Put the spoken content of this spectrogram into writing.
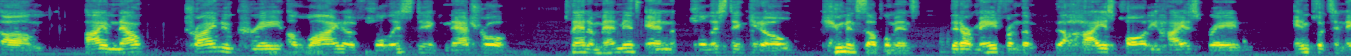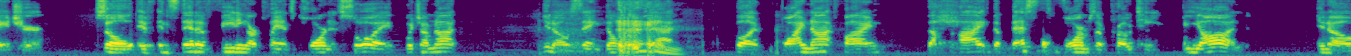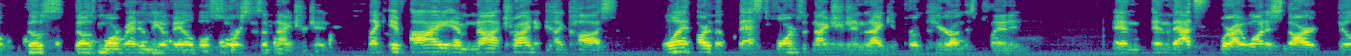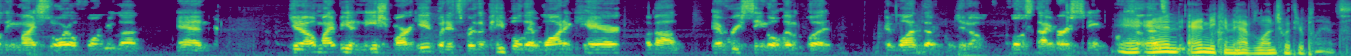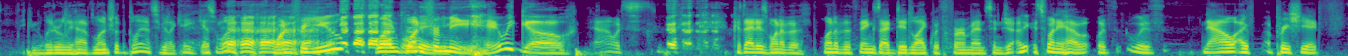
um, I am now trying to create a line of holistic, natural plant amendments and holistic, you know, human supplements that are made from the, the highest quality, highest grade inputs in nature. So if instead of feeding our plants corn and soy, which I'm not, you know, saying don't do that, but why not find the high, the best forms of protein beyond, you know, those those more readily available sources of nitrogen. like if I am not trying to cut costs, what are the best forms of nitrogen that I can procure on this planet? And and that's where I want to start building my soil formula. And you know, might be a niche market, but it's for the people that want to care about every single input and want the you know most diversity. And, So and and you can have lunch with your plants. You can literally have lunch with the plants. You'd be like, hey, guess what? One for you, One for one me. for me. Here we go. Now it's because that is one of the one of the things I did like with ferments. And it's funny how with with now I appreciate f-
